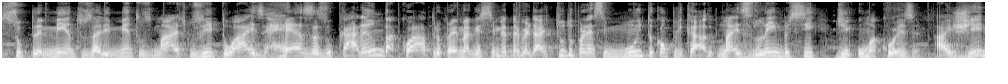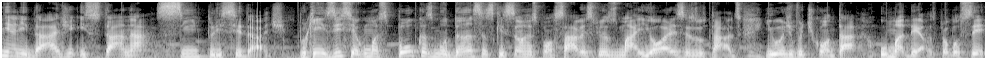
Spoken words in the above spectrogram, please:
suplementos, alimentos mágicos, rituais, rezas, o caramba quatro para emagrecimento. Na verdade, tudo parece muito complicado, mas lembre-se de uma coisa: a genialidade está na simplicidade. Porque existem algumas poucas mudanças que são responsáveis pelos maiores resultados. E hoje eu vou te contar uma delas, para você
